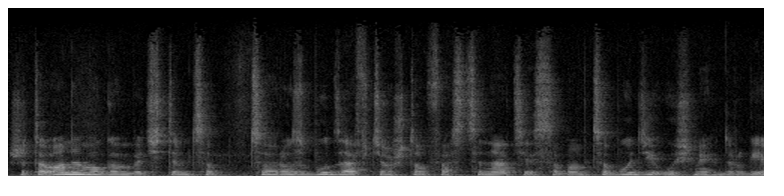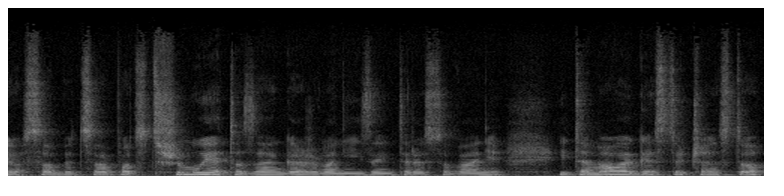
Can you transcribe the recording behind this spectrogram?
że to one mogą być tym, co, co rozbudza wciąż tą fascynację sobą, co budzi uśmiech drugiej osoby, co podtrzymuje to zaangażowanie i zainteresowanie. I te małe gesty często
